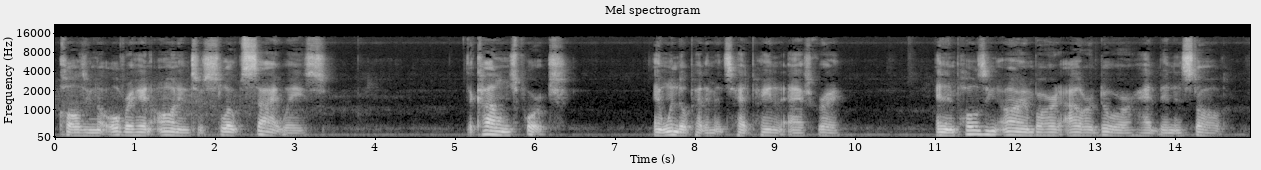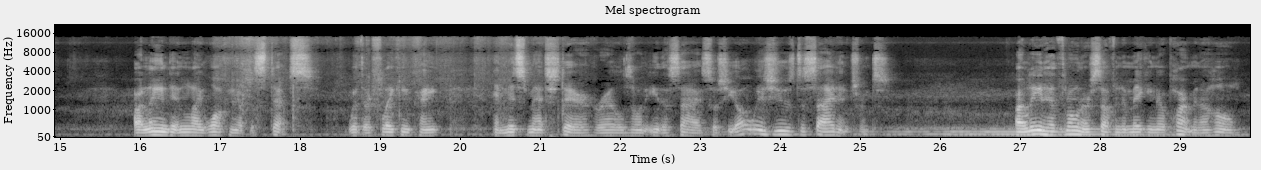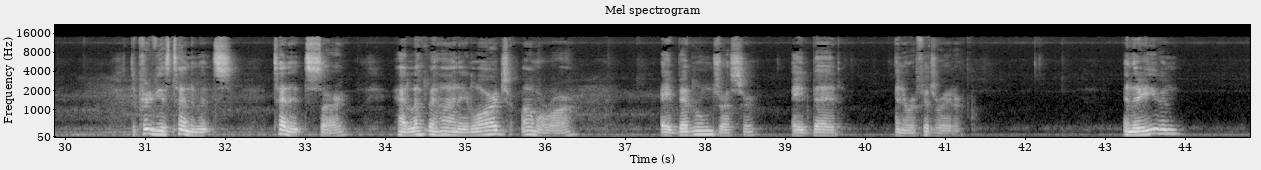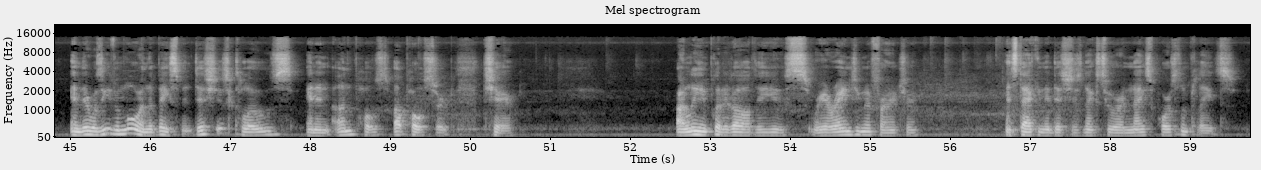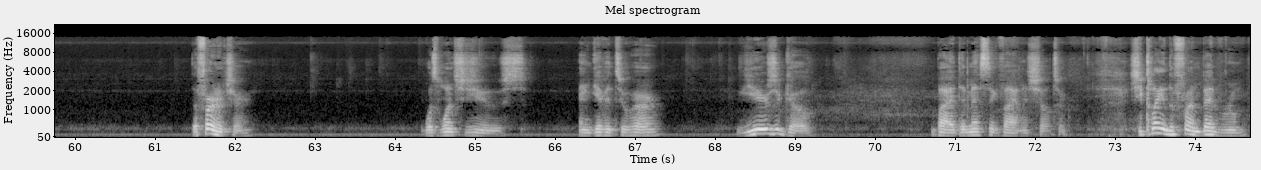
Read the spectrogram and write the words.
causing the overhead awning to slope sideways. The column's porch, and window pediments had painted ash gray. An imposing iron barred outer door had been installed. Arlene didn't like walking up the steps with their flaking paint and mismatched stair rails on either side, so she always used the side entrance. Arlene had thrown herself into making the apartment a home. The previous tenements, tenants, sorry, had left behind a large armoire, a bedroom dresser, a bed, and a refrigerator. And there even and there was even more in the basement dishes, clothes, and an unpost, upholstered chair. Arlene put it all to use, rearranging the furniture and stacking the dishes next to her nice porcelain plates. The furniture was once used and given to her years ago by a domestic violence shelter. She claimed the front bedroom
